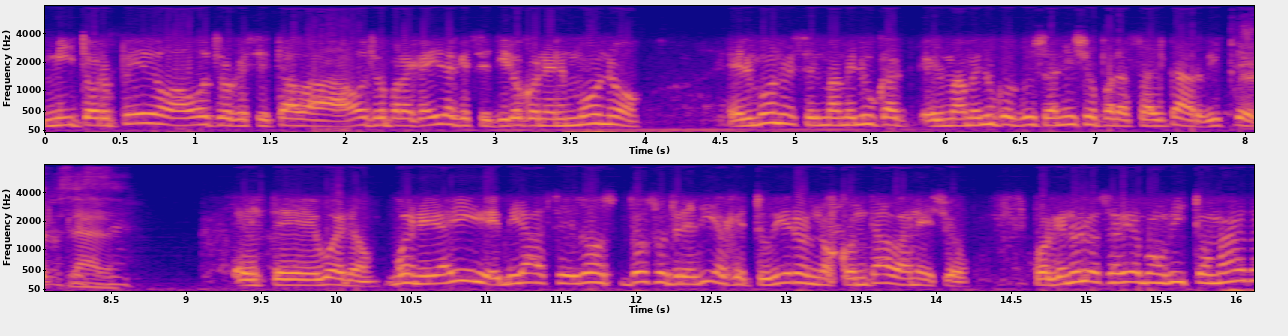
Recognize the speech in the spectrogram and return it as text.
mi torpedo a otro que se estaba, a otro paracaídas que se tiró con el mono. El mono es el mameluca, el mameluco que usan ellos para saltar, ¿viste? Claro. Este, bueno, bueno, y ahí, mirá, hace dos, dos o tres días que estuvieron nos contaban ellos, porque no los habíamos visto más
